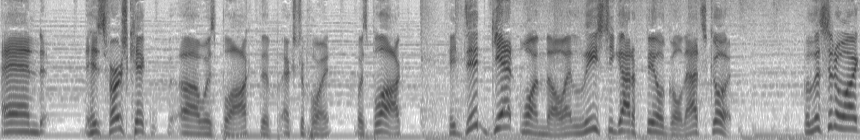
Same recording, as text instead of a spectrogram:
And his first kick uh, was blocked. The extra point was blocked. He did get one though. At least he got a field goal. That's good. But listen to what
